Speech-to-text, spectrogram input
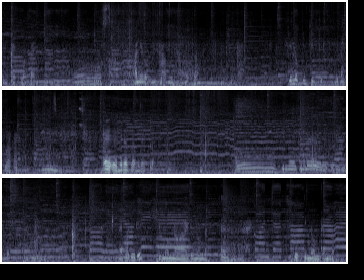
กินไปกลัวไปโอ้อันนี้ลูกมีข้าวมีหางไหมครับกินลูกกินกินกินไม่ต้องกลัวครับอืมเออเออไม่ต้องกลัวไม่ต้องกลัวโอ้กินเลยกินเลยกินให้อิ่มเลยอืมไหนพอดูดิดูนมหน่อยดูนมหน่อยเออลูกกินนมจนแบบ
